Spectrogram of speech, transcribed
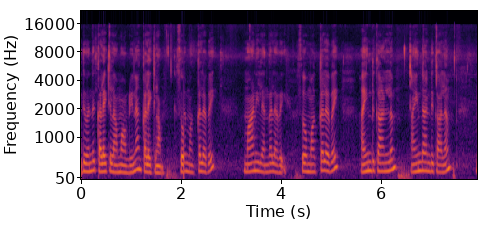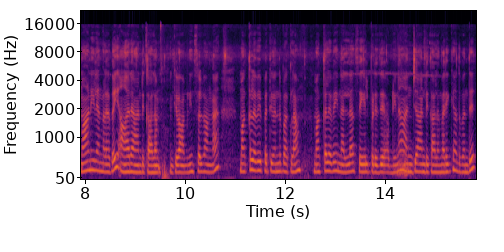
இது வந்து கலைக்கலாமா அப்படின்னா கலைக்கலாம். ஸோ மக்களவை மாநிலங்களவை. ஸோ மக்களவை ஐந்து காலம் ஐந்தாண்டு காலம் மாநிலங்களவை ஆறு ஆண்டு காலம். ஓகேவா? அப்படின்னு சொல்லுவாங்க மக்களவை பற்றி வந்து பார்க்கலாம். மக்களவை நல்லா செயல்படுது அப்படின்னா அஞ்சு ஆண்டு காலம் வரைக்கும் அது வந்து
